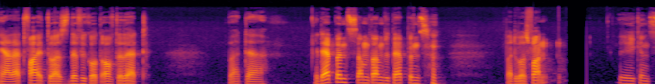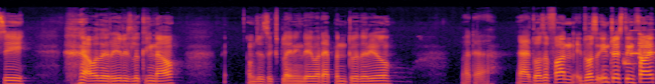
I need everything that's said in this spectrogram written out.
yeah, that fight was difficult after that. But uh, it happens. Sometimes it happens, but it was fun. You can see how the reel is looking now. I'm just explaining there what happened to the reel. But uh, yeah, it was a fun, it was an interesting fight.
